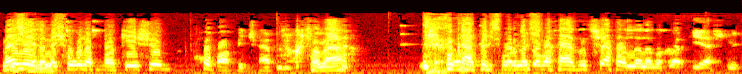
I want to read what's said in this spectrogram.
Megnézem egy hónappal később, hova a picsát raktam el. Akárhogy forgatom a házat, sehonnan nem akar kiesni.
